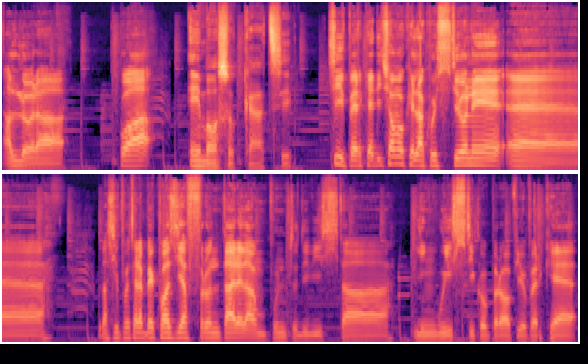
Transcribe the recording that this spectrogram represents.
allora, qua... E mo so cazzi. Sì, perché diciamo che la questione è... la si potrebbe quasi affrontare da un punto di vista linguistico proprio, perché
